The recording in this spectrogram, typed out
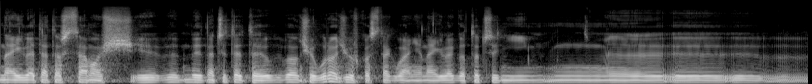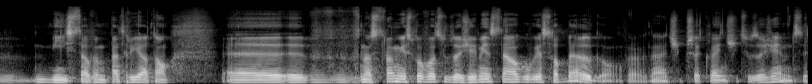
na ile ta tożsamość, y, znaczy te, te, on się urodził w Kostagłanie, na ile go to czyni mm, miejscowym patriotą. W Nostromie słowo cudzoziemiec na ogół jest obelgą, prawda? Ci przeklęci cudzoziemcy.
